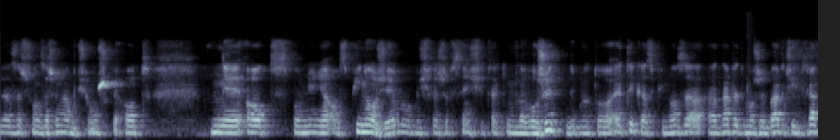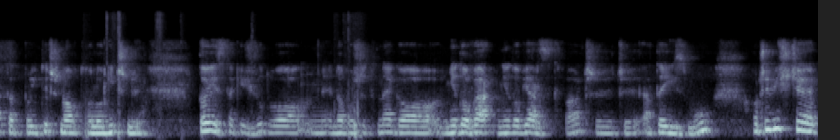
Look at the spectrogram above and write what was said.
Ja zresztą zaczynam książkę od E, od wspomnienia o Spinozie, bo myślę, że w sensie takim nowożytnym, no to etyka Spinoza, a nawet może bardziej traktat polityczno-teologiczny, to jest takie źródło nowożytnego niedowiarstwa czy, czy ateizmu. Oczywiście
